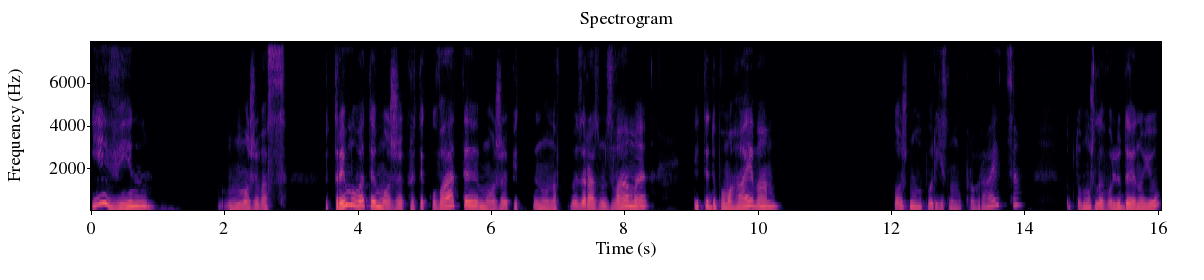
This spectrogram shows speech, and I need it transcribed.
І він може вас підтримувати, може критикувати, може під, ну, разом з вами іти допомагає вам кожного по-різному програється. Тобто, можливо, людиною,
